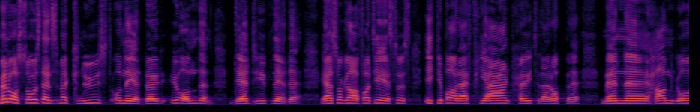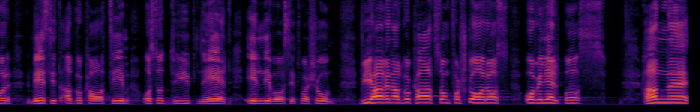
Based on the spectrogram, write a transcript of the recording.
Men også hos den som er knust og nedbøyd i ånden. Det er dypt nede. Jeg er så glad for at Jesus ikke bare er fjernt høyt der oppe, men eh, han går med sitt advokatteam også dypt ned inn i vår situasjon. Vi har en advokat som forstår oss og vil hjelpe oss. Han eh,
